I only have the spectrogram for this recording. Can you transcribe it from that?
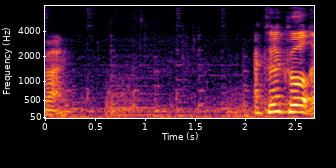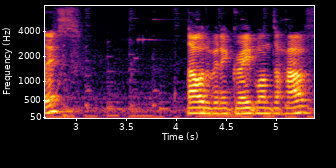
Right. I could have caught this. That would have been a great one to have.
